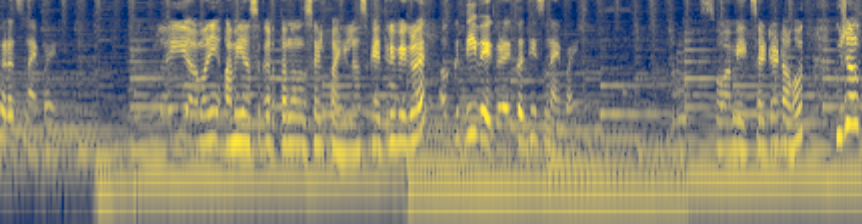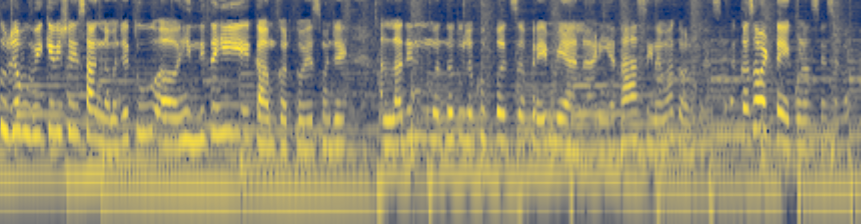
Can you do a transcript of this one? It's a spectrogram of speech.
खरंच नाही पाहिली. तुलाही आम्ही आम्ही असं करताना नसेल पाहिलं. असं काहीतरी वेगळं आहे? अगदी वेगळे कधीच नाही पाहिलं. सो आम्ही एक्सायटेड आहोत. तुझ्या तुझ्या भूमिकेविषयी सांग ना. म्हणजे तू अं, हिंदीतही काम करतोयस. म्हणजे अल्लादीन मधनं तुला खूपच प्रेम मिळालं आणि आता हा सिनेमा करतोयस. कसं वाटतं एकूणच हे सगळं?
